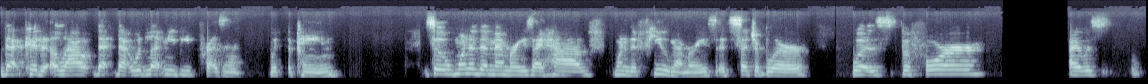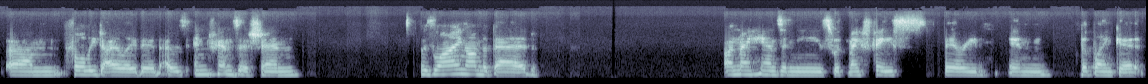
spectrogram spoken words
that could allow that that would let me be present with the pain so one of the memories I have, one of the few memories, it's such a blur, was before I was um, fully dilated. I was in transition, was lying on the bed on my hands and knees with my face buried in the blanket.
